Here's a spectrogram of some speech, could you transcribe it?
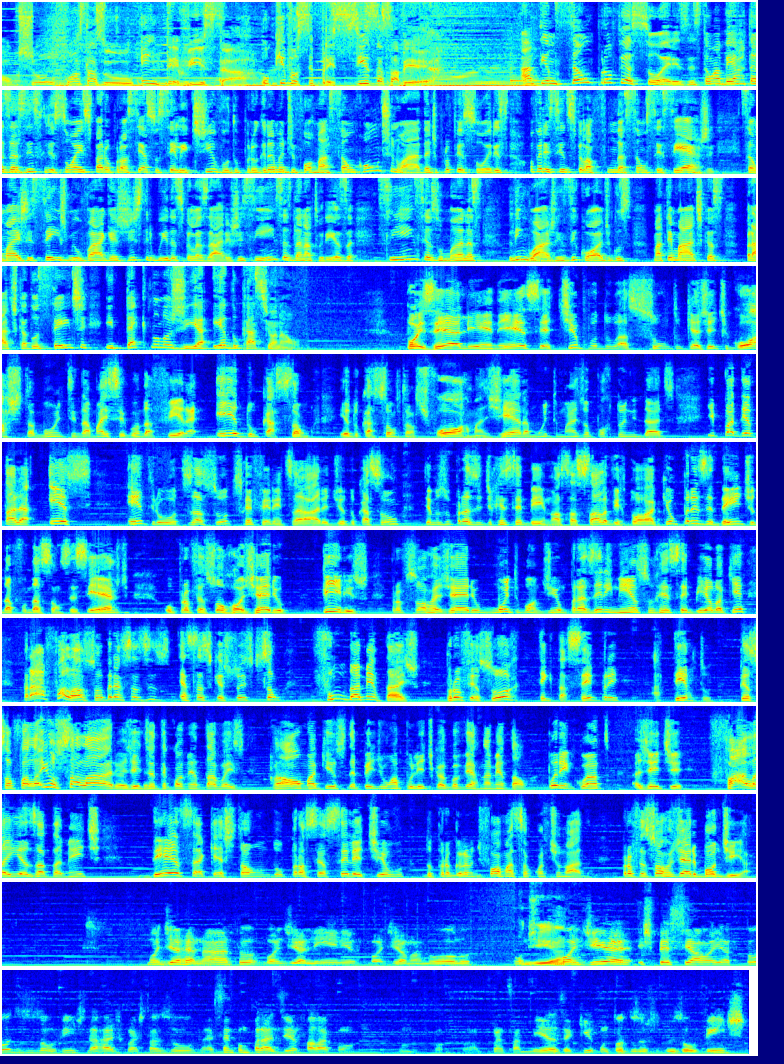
Talk Show Costa Azul. Entrevista. O que você precisa saber? Atenção, professores! Estão abertas as inscrições para o processo seletivo do Programa de Formação Continuada de Professores oferecidos pela Fundação CCERG. São mais de 6 mil vagas distribuídas pelas áreas de Ciências da Natureza, Ciências Humanas, Linguagens e Códigos, Matemáticas, Prática Docente e Tecnologia Educacional. Pois é, Aline, esse é tipo do assunto que a gente gosta muito, ainda mais segunda-feira, educação. Educação transforma, gera muito mais oportunidades. E para detalhar esse, entre outros assuntos referentes à área de educação, temos o prazer de receber em nossa sala virtual aqui o presidente da Fundação CCERG, o professor Rogério Pires. Professor Rogério, muito bom dia, um prazer imenso recebê-lo aqui para falar sobre essas, essas questões que são fundamentais. Professor tem que estar sempre atento. O pessoal fala, e o salário? A gente até comentava isso. Calma, que isso depende de uma política governamental. Por enquanto, a gente fala aí exatamente dessa questão do processo seletivo do programa de formação continuada. Professor Rogério, bom dia. Bom dia, Renato. Bom dia, Aline. Bom dia, Manolo. Bom dia. Um bom dia especial aí a todos os ouvintes da Rádio Costa Azul. É sempre um prazer falar com, com, com essa mesa aqui, com todos os, os ouvintes.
